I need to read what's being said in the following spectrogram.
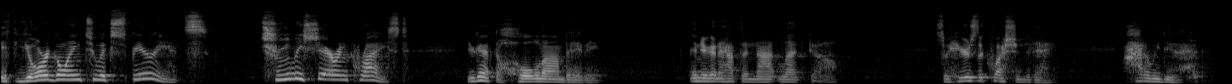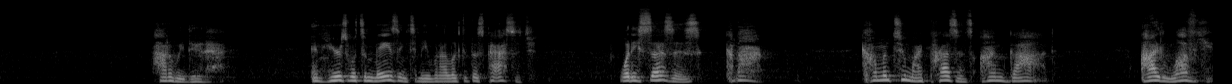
if you're going to experience truly sharing Christ, you're going to have to hold on, baby. And you're going to have to not let go. So here's the question today How do we do that? How do we do that? And here's what's amazing to me when I looked at this passage. What he says is, Come on, come into my presence. I'm God. I love you.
